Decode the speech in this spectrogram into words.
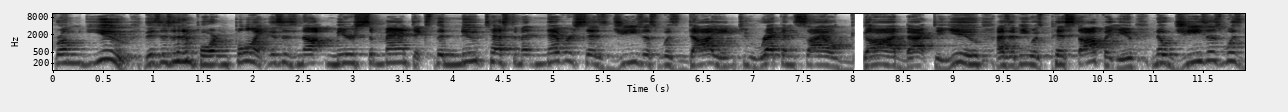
from you. This is an important point. This is not mere semantics. The New Testament never says Jesus was dying to reconcile God back to you as if he was pissed off at you. No, Jesus was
